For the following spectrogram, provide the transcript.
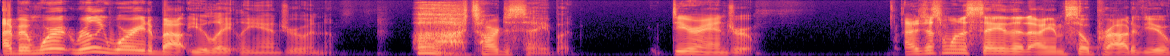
I've been wor- really worried about you lately, Andrew, and it's hard to say, but dear Andrew, I just want to say that I am so proud of you.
